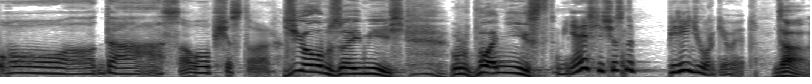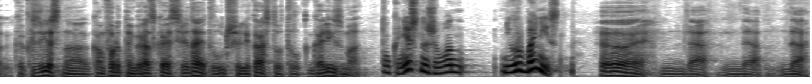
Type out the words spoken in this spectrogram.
О, да, сообщество. Делом займись, урбанист. Меня, если честно, передергивает. Да, как известно, комфортная городская среда – это лучшее лекарство от алкоголизма. Ну, конечно же, он не урбанист. Ой, да, да, да.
